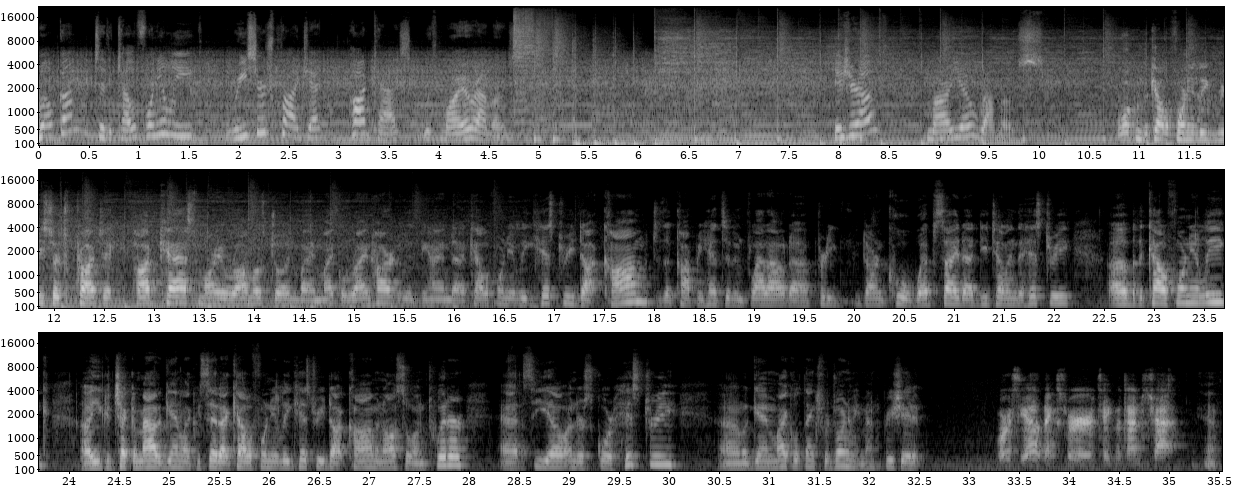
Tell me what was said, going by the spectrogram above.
Welcome to the California League Research Project podcast with Mario Ramos. Here's your host, Mario Ramos. Welcome to the California League Research Project podcast. Mario Ramos, joined by Michael Reinhardt, who is behind uh, CaliforniaLeagueHistory.com, which is a comprehensive and flat out, uh, pretty darn cool website uh, detailing the history of the California League. Uh, you can check them out again, like we said, at CaliforniaLeagueHistory.com and also on Twitter at CL underscore history. Um, again, Michael, thanks for joining me, man. Appreciate it. Of course, yeah. Thanks for taking the time to chat. Yeah.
